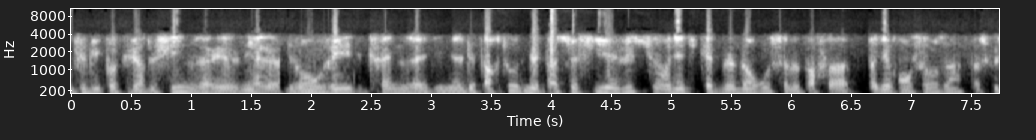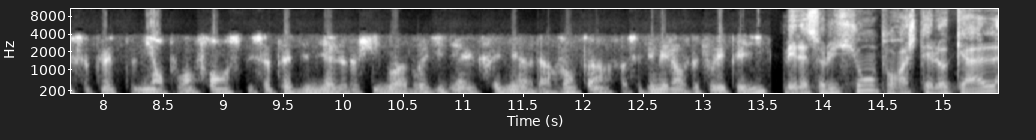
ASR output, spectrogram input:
République populaire de Chine, vous avez le miel de Hongrie, d'Ukraine, vous avez du miel de partout. Mais pas se fier juste sur une étiquette bleu, blanc, rouge, ça veut parfois pas dire grand chose, hein, parce que ça peut être mis en pour en France, mais ça peut être du miel chinois, brésilien, ukrainien, d'argentin, enfin c'est des mélanges de tous les pays. Mais la solution pour acheter local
